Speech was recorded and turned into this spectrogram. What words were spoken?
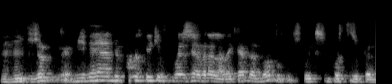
Y Ujú. pues yo, mi idea, yo conozco que fuese a ver a la decana, ¿no? Porque pues, es un puesto súper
